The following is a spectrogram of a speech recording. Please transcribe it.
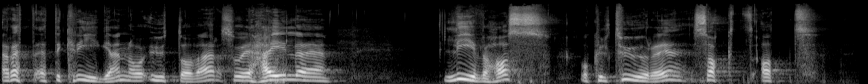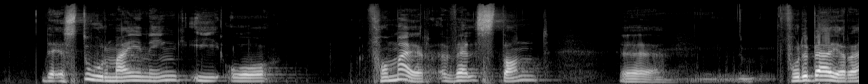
rett etter krigen og utover, så er hele livet hans og kulturen sagt at det er stor mening i å få mer velstand, eh, få det bedre,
